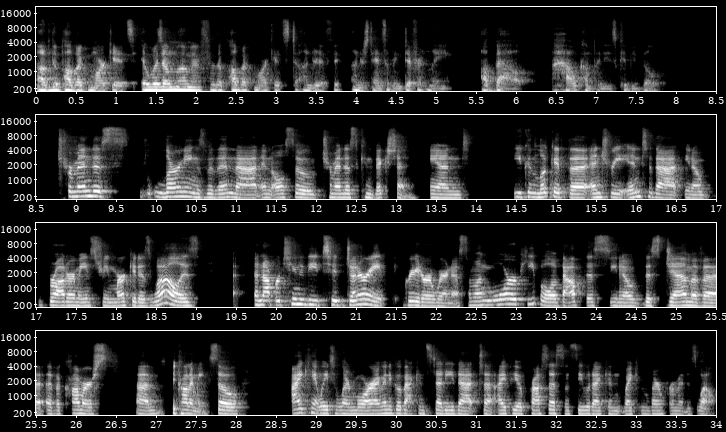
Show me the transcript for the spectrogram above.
of the public markets. It was a moment for the public markets to under, understand something differently about how companies could be built tremendous learnings within that and also tremendous conviction and you can look at the entry into that you know broader mainstream market as well as an opportunity to generate greater awareness among more people about this, you know, this gem of a of a commerce um, economy. So I can't wait to learn more. I'm going to go back and study that uh, IPO process and see what I can I can learn from it as well.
